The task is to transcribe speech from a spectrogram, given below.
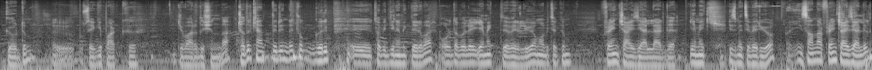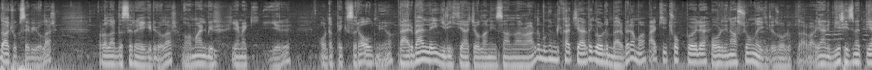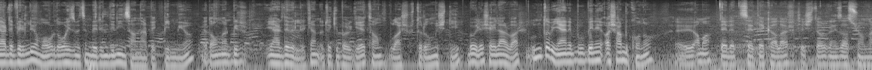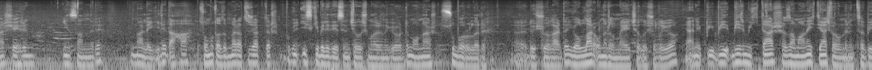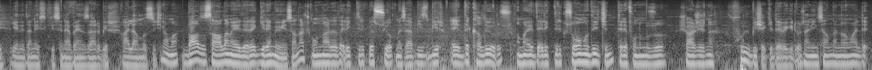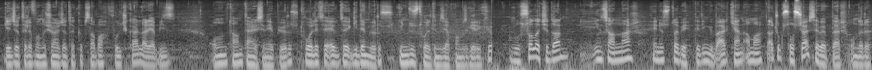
gördüm. E, bu Sevgi Parkı civarı dışında. Çadır kentlerinde çok garip e, tabii dinamikleri var. Orada böyle yemek de veriliyor ama bir takım franchise yerlerde yemek hizmeti veriyor. İnsanlar franchise yerleri daha çok seviyorlar. Oralarda sıraya giriyorlar. Normal bir yemek yeri Orada pek sıra olmuyor. Berberle ilgili ihtiyacı olan insanlar vardı. Bugün birkaç yerde gördüm berber ama belki çok böyle koordinasyonla ilgili zorluklar var. Yani bir hizmet bir yerde veriliyor ama orada o hizmetin verildiğini insanlar pek bilmiyor. Ya da onlar bir yerde verilirken öteki bölgeye tam bulaştırılmış değil. Böyle şeyler var. Bunu tabii yani bu beni aşan bir konu. Ee, ama devlet, STK'lar, çeşitli organizasyonlar, şehrin insanları bunlarla ilgili daha somut adımlar atacaktır. Bugün İSKİ Belediyesi'nin çalışmalarını gördüm. Onlar su boruları e, döşüyorlardı. Yollar onarılmaya çalışılıyor. Yani bir, bir, bir miktar zamana ihtiyaç var onların tabii yeniden eskisine benzer bir hal alması için ama bazı sağlam evlere giremiyor insanlar çünkü onlarda da elektrik ve su yok. Mesela biz bir evde kalıyoruz ama evde elektrik su olmadığı için telefonumuzu şarjını full bir şekilde eve giriyoruz. Hani insanlar normalde gece telefonu şarja takıp sabah full çıkarlar ya biz onun tam tersini yapıyoruz. Tuvalete evde gidemiyoruz. Gündüz tuvaletimizi yapmamız gerekiyor. Ruhsal açıdan insanlar henüz tabii dediğim gibi erken ama daha çok sosyal sebepler onları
